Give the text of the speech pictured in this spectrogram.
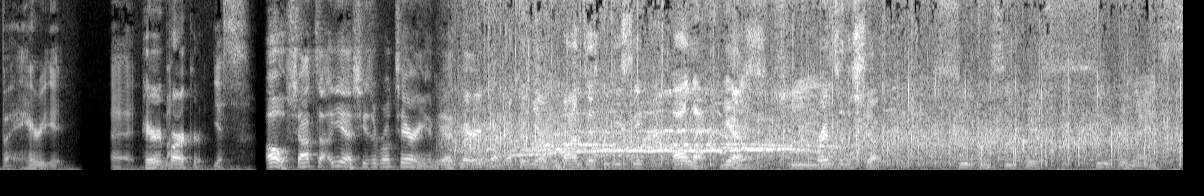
but Harriet. Uh, Harriet Parker. Yes. Oh, shout out! Yeah, she's a Rotarian. Yeah, Harriet Parker. Okay, yeah, Ravon's SBDC, all that. Yes, Yeah, friends of the show. Super, super, super nice and super helpful.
